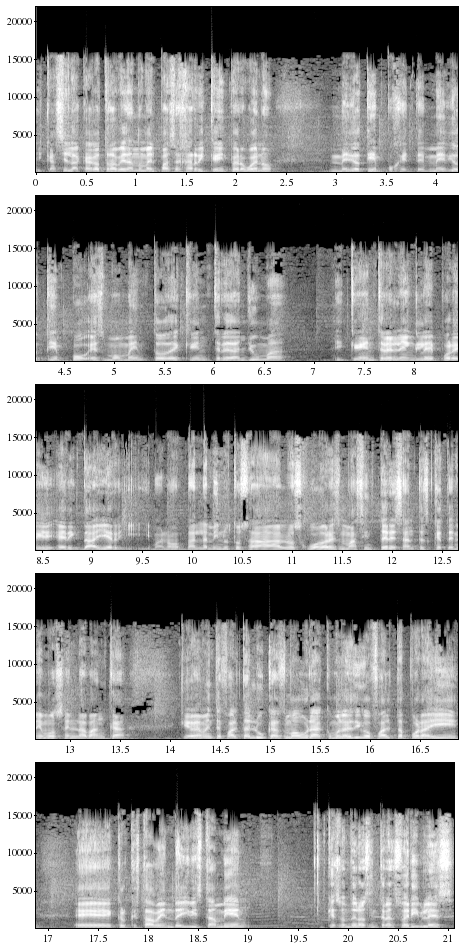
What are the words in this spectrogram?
y casi la caga otra vez dándome el pase a Harry Kane, pero bueno, medio tiempo, gente, medio tiempo, es momento de que entre Danjuma y que entre el inglés por Eric Dyer y bueno, darle minutos a los jugadores más interesantes que tenemos en la banca. Que obviamente falta Lucas Moura, como les digo, falta por ahí, eh, creo que está Ben Davis también, que son de los intransferibles.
